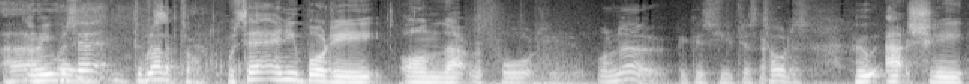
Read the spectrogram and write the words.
Uh, I mean, was there developed was, on? was there anybody on that report? Well, no, because you've just told us who actually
